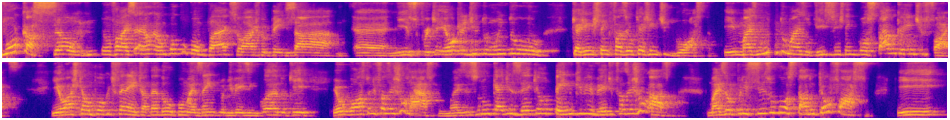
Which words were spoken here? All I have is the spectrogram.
Vocação, eu vou falar isso, é, é um pouco complexo, eu acho, pensar é, nisso, porque eu acredito muito que a gente tem que fazer o que a gente gosta. E, mas muito mais do que isso, a gente tem que gostar do que a gente faz. E eu acho que é um pouco diferente. Eu até dou como exemplo de vez em quando que eu gosto de fazer churrasco, mas isso não quer dizer que eu tenho que viver de fazer churrasco. Mas eu preciso gostar do que eu faço. E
